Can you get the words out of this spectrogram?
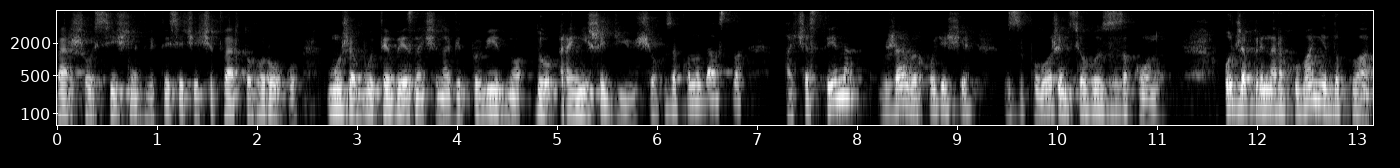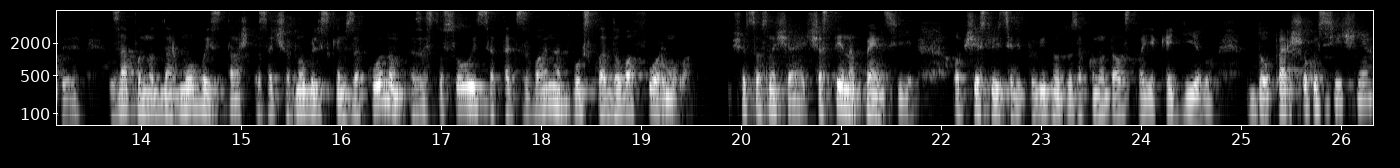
1 січня 2004 року, може бути визначена відповідно до раніше діючого законодавства, а частина вже виходячи з положень цього закону. Отже, при нарахуванні доплати за понаднормовий стаж за Чорнобильським законом застосовується так звана двоскладова формула. Що це означає? Частина пенсії обчислюється відповідно до законодавства, яке діяло до 1 січня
